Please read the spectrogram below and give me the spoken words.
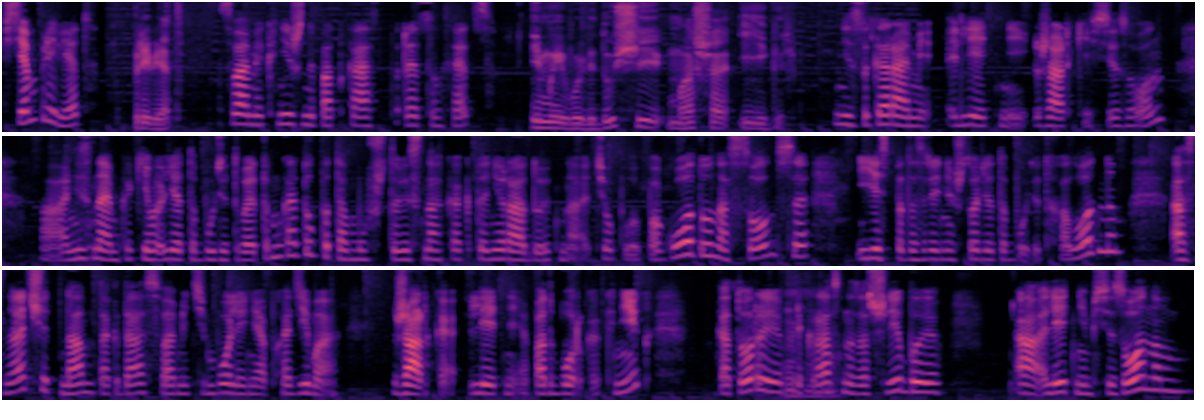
Всем привет! Привет. С вами книжный подкаст Reds and Heads. И мы его ведущие Маша и Игорь. Не за горами летний жаркий сезон. А, Не знаем, каким лето будет в этом году, потому что весна как-то не радует на теплую погоду, на солнце. И есть подозрение, что лето будет холодным, а значит, нам тогда с вами тем более необходима жаркая летняя подборка книг, которые Мгм. прекрасно зашли бы а, летним сезоном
